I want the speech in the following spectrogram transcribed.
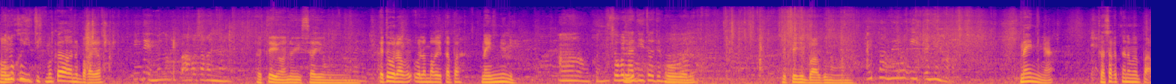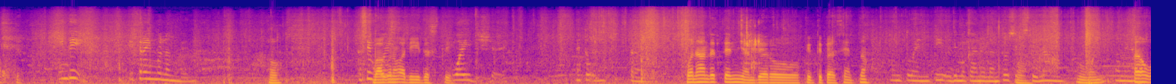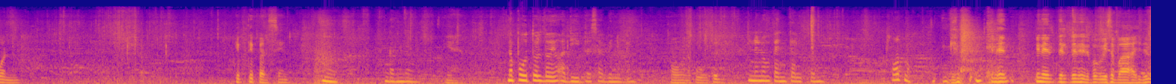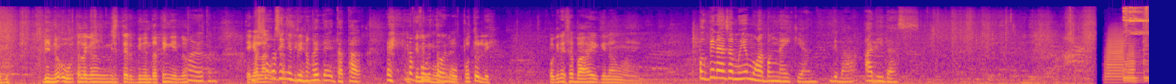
Oh, Hello Kitty. Magka ano ba kayo? Hindi, malaki pa ako sa kanya. Ito yung ano, isa yung... Ito wala, wala makita pa. 9 yun eh. Ah, okay. So wala dito, di ba? Oo, wala. Ito yung bago ng ano. Ay pa, merong 8 and a half. 9 nga. Sasakit na naman pa ako. eh. Hindi. I-try mo lang din. Oh. Kasi Bago wide, ng Adidas to eh. wide siya eh. Ito, um, try. 110 yan pero 50% no? 120. O di magkano lang to? 60 lang. Oh, one, ah, one. 50%. Hmm. Ang Ganda. Yan. Naputol daw yung Adidas, sabi ni Bing. Oo, oh, naputol. Yun na nung pentel pen. Suot mo. Pinel, pinel, pinel, pag uwi sa bahay. Binuo talagang Mr. Bean ang dating eh, no? Ayaw to. Teka Gusto lang, kasi kasi yung binakita, itatak. Eh, naputol. Oo, putol eh. Pag nasa bahay, kailangan ano yun. Pag binasa mo yan, mukha bang Nike yan? Di ba? Adidas. Ang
